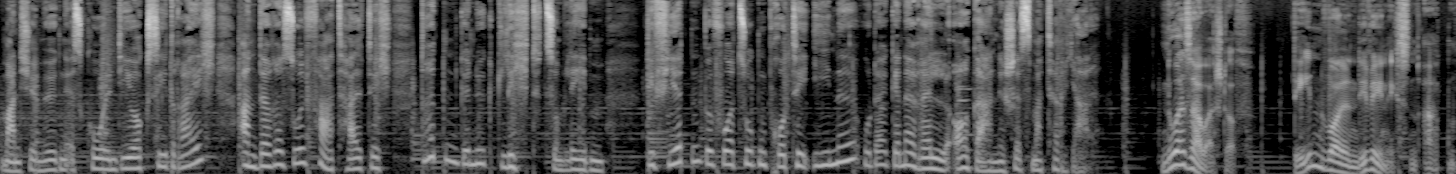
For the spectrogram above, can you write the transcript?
Manche mögen es kohlendioxidreich, andere sulfathaltig, dritten genügt Licht zum Leben, die vierten bevorzugen Proteine oder generell organisches Material. Nur Sauerstoff. Den wollen die wenigsten Arten.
